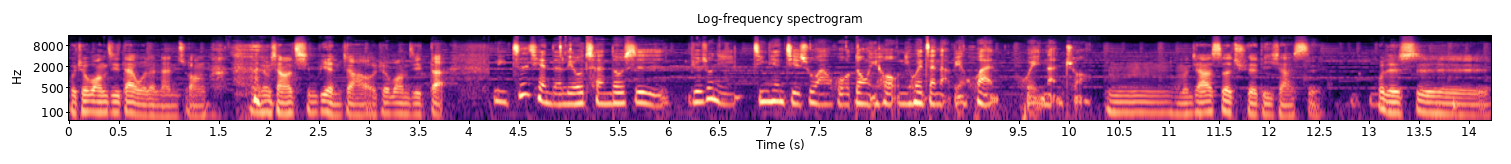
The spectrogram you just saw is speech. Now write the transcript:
我就忘记带我的男装，我就想要轻便就好，我就忘记带。你之前的流程都是，比如说你今天结束完活动以后，你会在哪边换回男装？嗯，我们家社区的地下室，或者是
